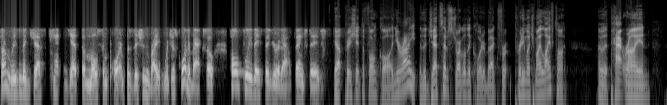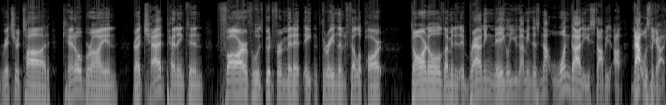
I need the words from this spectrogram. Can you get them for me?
some reason they just can't get the most important position right, which is quarterback. So hopefully they figure it out. Thanks, Dave. Yep, appreciate the phone call. And you're right. And the Jets have struggled at quarterback for pretty much my lifetime. I mean, Pat Ryan, Richard Todd, Ken O'Brien, right? Chad Pennington, Favre, who was good for a minute, eight and three, and then it fell apart. Darnold, I mean, Browning, Nagle. You, I mean, there's not one guy that you stop. He's, oh, ah, that was the guy.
